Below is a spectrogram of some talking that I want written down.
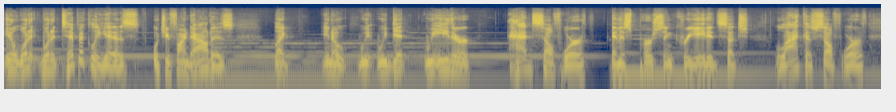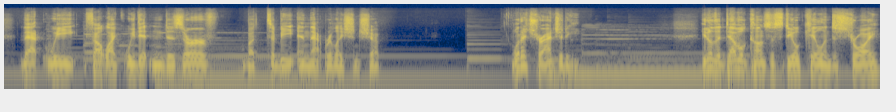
you know what it what it typically is what you find out is like you know we we did we either had self-worth and this person created such lack of self-worth that we felt like we didn't deserve but to be in that relationship what a tragedy. You know, the devil comes to steal, kill, and destroy.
